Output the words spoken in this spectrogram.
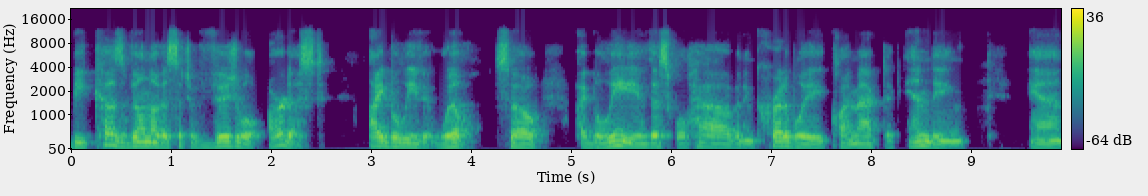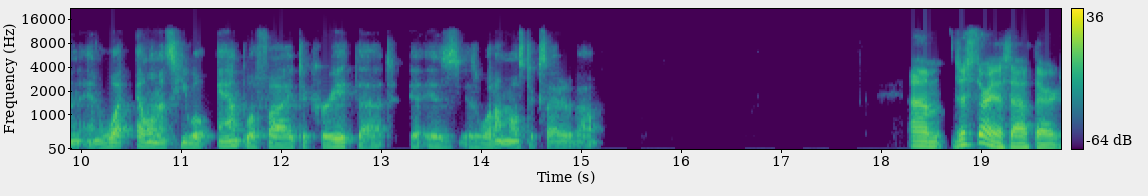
because Villeneuve is such a visual artist, I believe it will. So I believe this will have an incredibly climactic ending and, and what elements he will amplify to create that is, is what I'm most excited about. Um, just throwing this out there,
